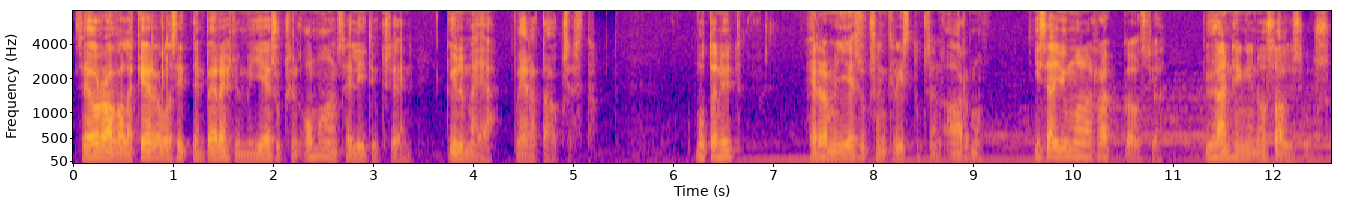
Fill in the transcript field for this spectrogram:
Seuraavalla kerralla sitten perehdymme Jeesuksen omaan selitykseen kylmäjä vertauksesta. Mutta nyt Herramme Jeesuksen Kristuksen armo, Isä Jumalan rakkaus ja Pyhän Hengen osallisuus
